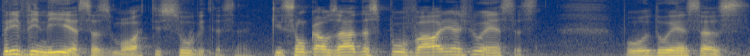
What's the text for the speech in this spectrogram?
prevenir essas mortes súbitas, né, que são causadas por várias doenças, por doenças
